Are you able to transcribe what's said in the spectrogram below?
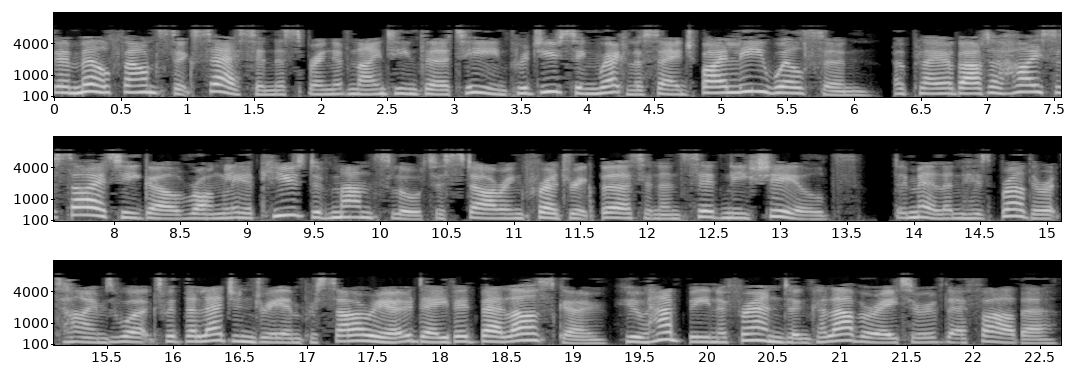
DeMille found success in the spring of 1913 producing Reckless Age by Lee Wilson, a play about a high society girl wrongly accused of manslaughter starring Frederick Burton and Sidney Shields. DeMille and his brother at times worked with the legendary impresario David Belasco, who had been a friend and collaborator of their father.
